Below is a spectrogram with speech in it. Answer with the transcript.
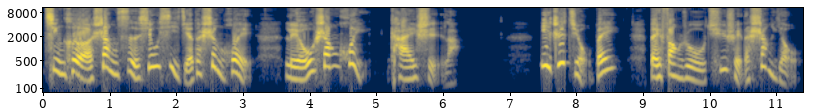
庆贺上巳休戏节的盛会——流觞会开始了。一只酒杯被放入曲水的上游，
